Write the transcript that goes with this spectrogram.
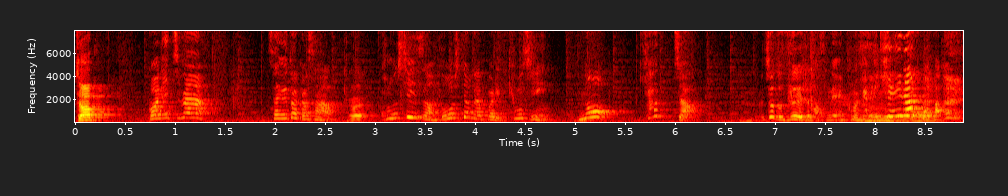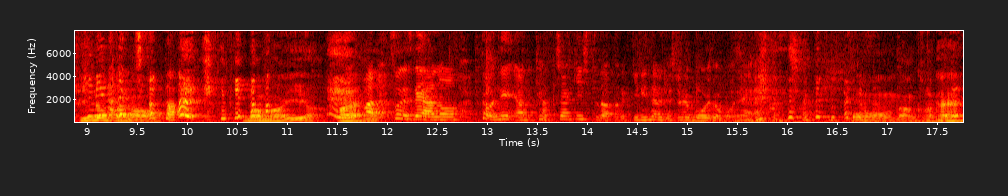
じゃあこんにちは。さあ豊さん、はい。今シーズンはどうしてもやっぱり巨人のキャッチャー、ちょっとずれてますね。これ。気うんになったあ気になっちゃった。まあまあいいや。はい、まあそうですね。あの多分ねあのキャッチャー気質だったら気になるでしょうねこういうとこね。このなんかね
